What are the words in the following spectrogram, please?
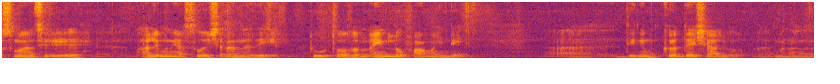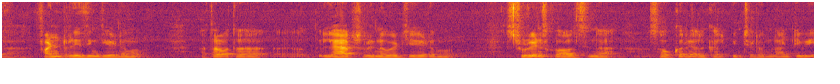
ఉస్మాన్ సిటీ అల్యూమిని అసోసియేషన్ అనేది టూ థౌజండ్ నైన్లో ఫామ్ అయింది. దీని ముఖ్య ఉద్దేశాలు మన ఫండ్ రేజింగ్ చేయడము ఆ తర్వాత ల్యాబ్స్ రినోవేట్ చేయడము స్టూడెంట్స్ కావాల్సిన సౌకర్యాలు కల్పించడం లాంటివి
